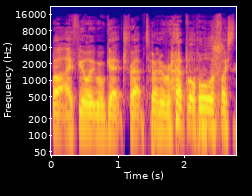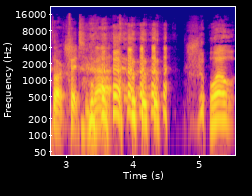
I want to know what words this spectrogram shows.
but I feel like we'll get trapped down a rabbit hole if I start pitching that. well,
